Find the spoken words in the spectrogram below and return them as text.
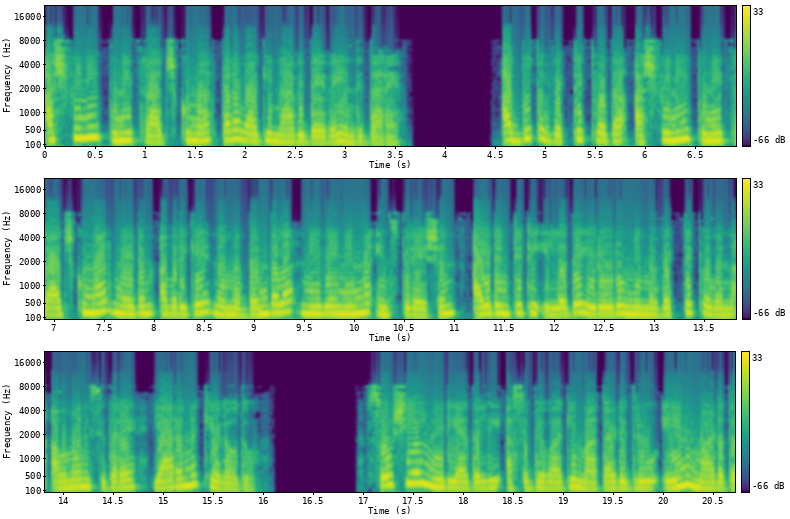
ಅಶ್ವಿನಿ ಪುನೀತ್ ರಾಜ್ಕುಮಾರ್ ಪರವಾಗಿ ನಾವಿದ್ದೇವೆ ಎಂದಿದ್ದಾರೆ. ಅದ್ಭುತ ವ್ಯಕ್ತಿತ್ವದ ಅಶ್ವಿನಿ ಪುನೀತ್ ರಾಜ್ಕುಮಾರ್ ಮೇಡಂ ಅವರಿಗೆ ನಮ್ಮ ಬೆಂಬಲ, ನೀವೇ ನಿಮ್ಮ ಇನ್ಸ್ಪಿರೇಷನ್ ಐಡೆಂಟಿಟಿ ಇಲ್ಲದೆ ಇರೋರು ನಿಮ್ಮ ವ್ಯಕ್ತಿತ್ವವನ್ನ ಅವಮಾನಿಸಿದರೆ ಯಾರನ್ನ ಕೇಳೋದು? ಸೋಷಿಯಲ್ ಮೀಡಿಯಾದಲ್ಲಿ ಅಸಭ್ಯವಾಗಿ ಮಾತಾಡಿದ್ರೂ ಏನು ಮಾಡದ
